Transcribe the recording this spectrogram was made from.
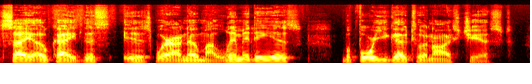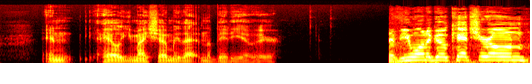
say, okay, this is where I know my limit is before you go to an ice chest. And hell, you may show me that in the video here. If you want to go catch your own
